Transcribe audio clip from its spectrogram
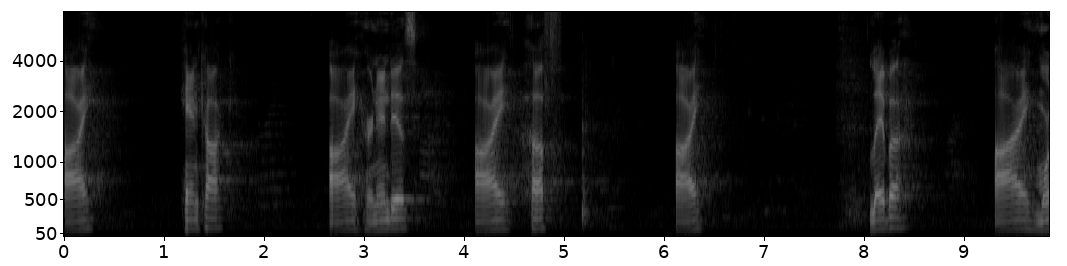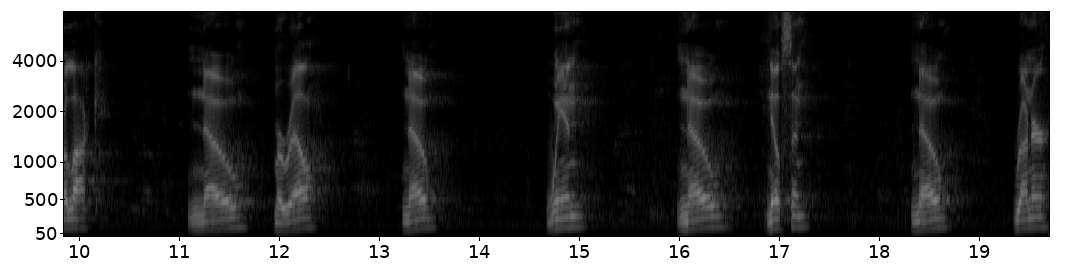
I. Hancock. I. Hernandez. I. Huff. I. Leyva. I. Moorlach. No. Morrell. No. Nguyen. No. Nielsen. No. Runner.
